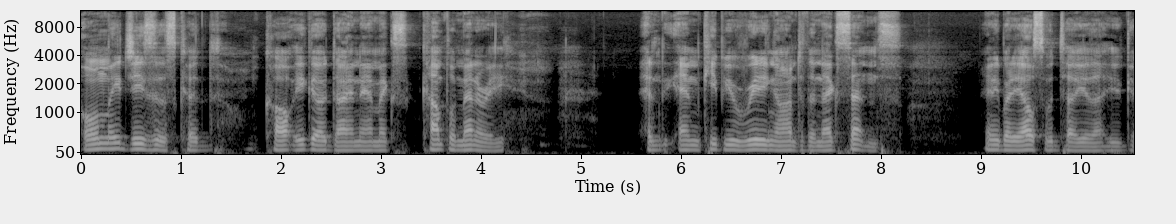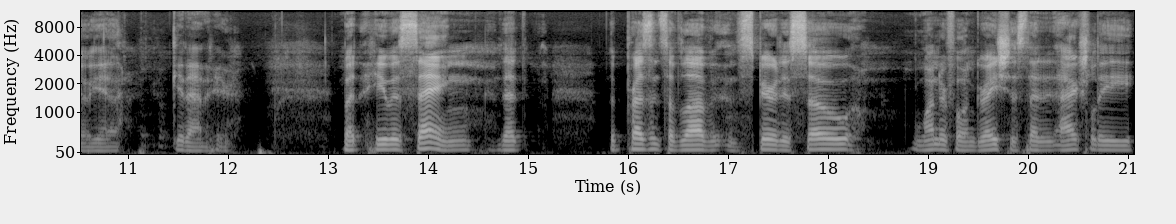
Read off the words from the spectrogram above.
Only Jesus could call ego dynamics complementary and and keep you reading on to the next sentence. Anybody else would tell you that, you'd go, yeah, get out of here. But he was saying that the presence of love and spirit is so wonderful and gracious that it actually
